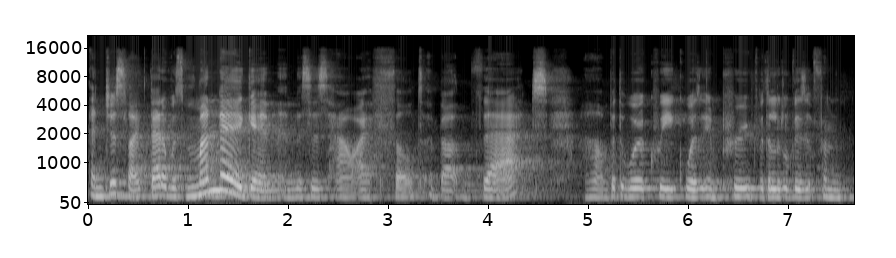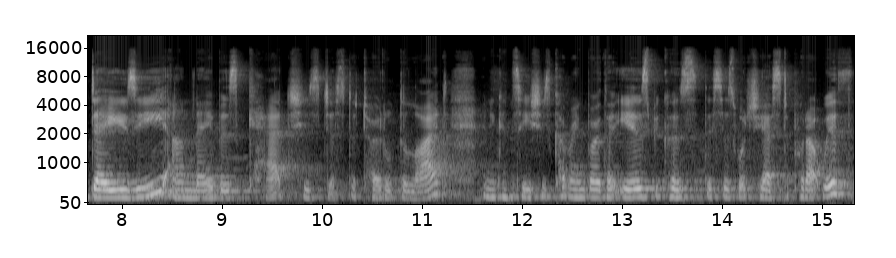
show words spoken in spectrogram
And just like that, it was Monday again, and this is how I felt about that. Um, but the work week was improved with a little visit from Daisy, our neighbour's cat. She's just a total delight, and you can see she's covering both her ears because this is what she has to put up with.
